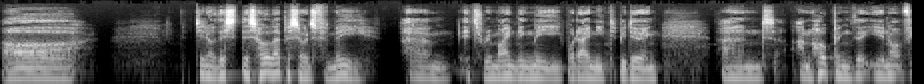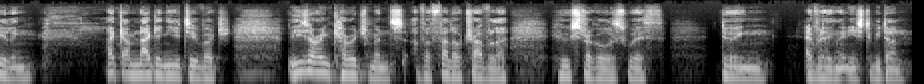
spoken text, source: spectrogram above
Oh, do you know this? This whole episode's for me. Um, it's reminding me what I need to be doing, and I'm hoping that you're not feeling like I'm nagging you too much. These are encouragements of a fellow traveler who struggles with doing everything that needs to be done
